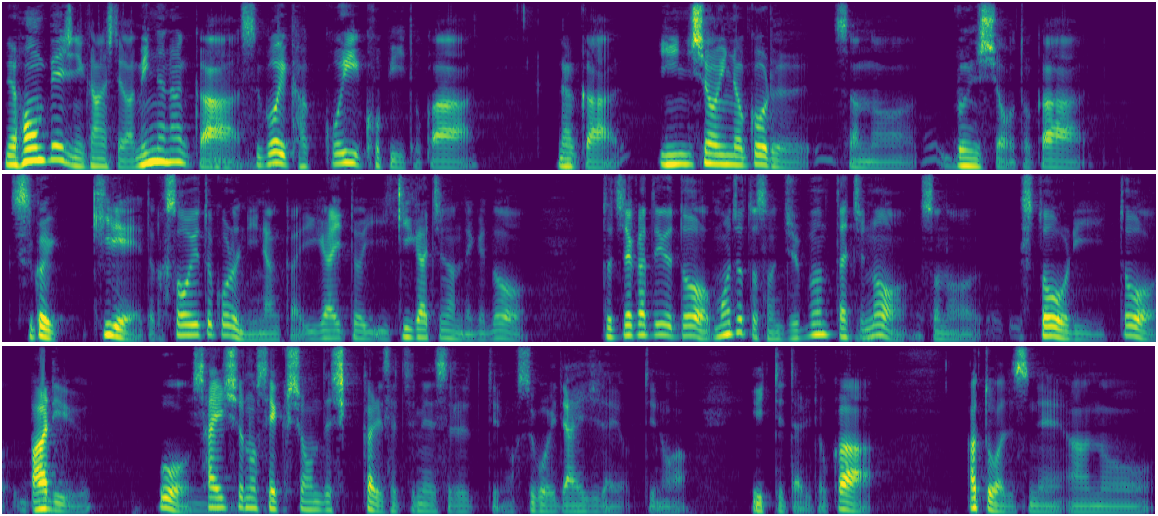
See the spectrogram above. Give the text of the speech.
で、ホームページに関してはみんななんか、すごいかっこいいコピーとか、なんか、印象に残る、その、文章とか、すごい綺麗とか、そういうところになんか意外と行きがちなんだけど、どちらかというと、もうちょっとその自分たちの、その、ストーリーとバリューを最初のセクションでしっかり説明するっていうのがすごい大事だよっていうのは言ってたりとか、あとはですね、あの、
